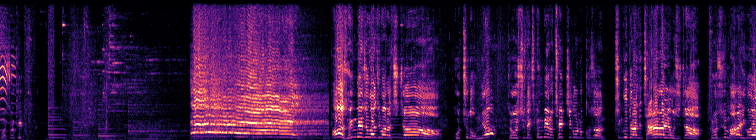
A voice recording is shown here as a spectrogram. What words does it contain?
뭐야 솔킬 에이! 아 생배 좀 하지 마라 진짜 고추도 없냐? 저거 슈댕 생배로 첼 찍어놓고선 친구들한테 자랑하려고 진짜 그러지 좀 마라 이거야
